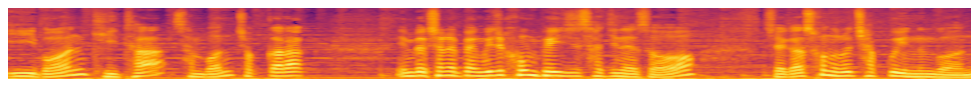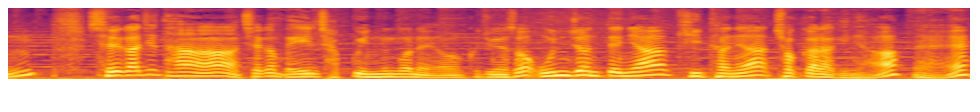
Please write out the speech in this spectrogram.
2번 기타, 3번 젓가락. 인백천의 백뮤직 홈페이지 사진에서 제가 손으로 잡고 있는 건 세 가지 다 제가 매일 잡고 있는 거네요. 그 중에서 운전대냐, 기타냐, 젓가락이냐. 네.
